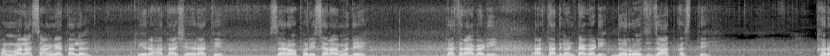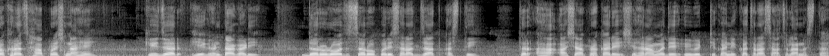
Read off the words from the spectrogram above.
आम्हाला सांगण्यात आलं की राहता शहरातील सर्व परिसरामध्ये कचरा गाडी अर्थात घंटागाडी दररोज जात असते. खरोखरच हा प्रश्न आहे की जर ही घंटागाडी दररोज सर्व परिसरात जात असती तर हा अशा प्रकारे शहरामध्ये विविध ठिकाणी कचरा साचला नसता.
